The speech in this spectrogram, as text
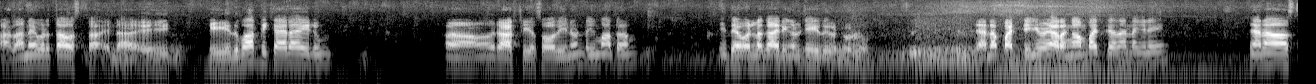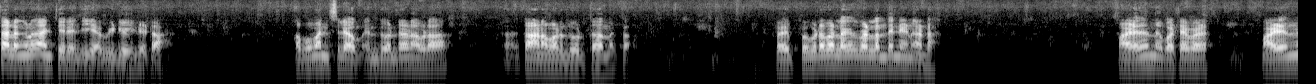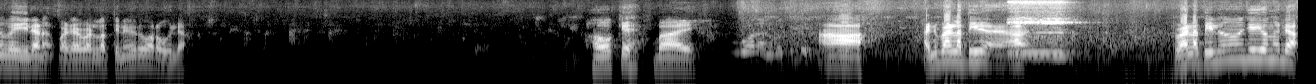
അതാണ് ഇവിടുത്തെ അവസ്ഥ. എല്ലാ ഏത് പാർട്ടിക്കാരായാലും രാഷ്ട്രീയ സ്വാധീനം ഉണ്ടെങ്കിൽ മാത്രം ഇതേപോലുള്ള കാര്യങ്ങൾ ചെയ്ത് കിട്ടുള്ളൂ. ഞാൻ ആ പറ്റിക്ക് ഇറങ്ങാൻ പറ്റുമെന്നുണ്ടെങ്കിൽ ഞാൻ ആ സ്ഥലങ്ങൾ കാണിച്ചു തരാൻ ചെയ്യാം വീഡിയോയിൽ കേട്ടോ അപ്പോൾ മനസ്സിലാവും എന്തുകൊണ്ടാണ് അവിടെ കാണാൻ പണിത് കൊടുത്തതെന്നൊക്കെ. അപ്പോൾ ഇപ്പോൾ ഇവിടെ വെള്ളം വെള്ളം തന്നെയാണ് കണ്ട. മഴ നിന്ന് പക്ഷേ മഴ നിന്ന് വെയിലാണ് പക്ഷേ വെള്ളത്തിന് ഒരു കുറവില്ല. ഓക്കെ ബായ് ആ അതിന് വെള്ളത്തിൽ വെള്ളത്തിൽ നിന്നൊന്നും ചെയ്യൊന്നുമില്ല.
